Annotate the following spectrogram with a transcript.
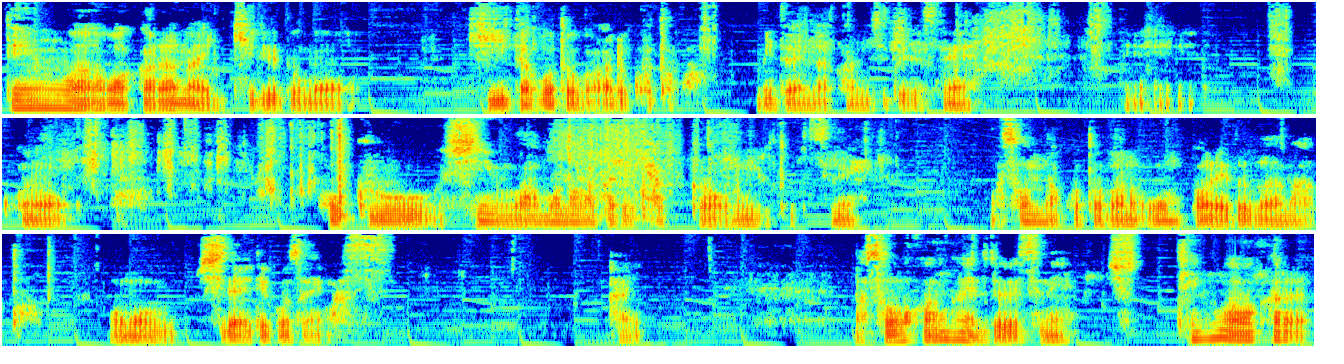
典はわからないけれども、聞いたことがある言葉みたいな感じでですね、えー、この北欧神話物語百科を見るとですね、そんな言葉のオンパレードだなと思う次第でございます。まあ、そう考えるとですね、出典はわから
